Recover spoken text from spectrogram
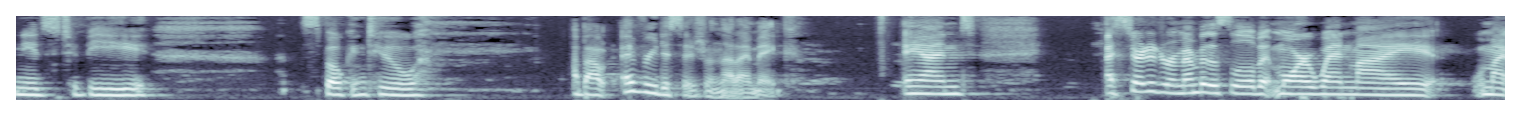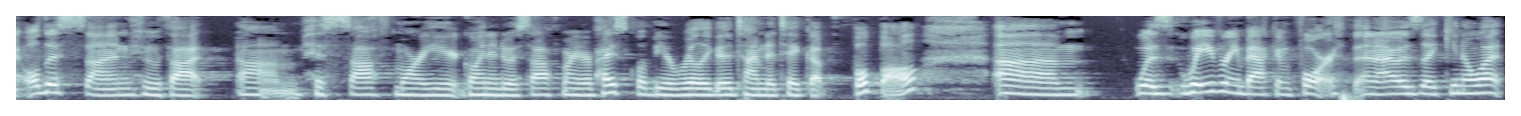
needs to be spoken to about every decision that I make. And I started to remember this a little bit more when my when my oldest son, who thought um, his sophomore year, going into a sophomore year of high school, would be a really good time to take up football, um, was wavering back and forth, and I was like, you know what,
